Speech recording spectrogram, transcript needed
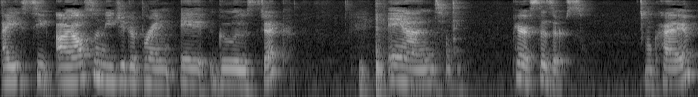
I see. I also need you to bring a glue stick and pair of scissors. Okay.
